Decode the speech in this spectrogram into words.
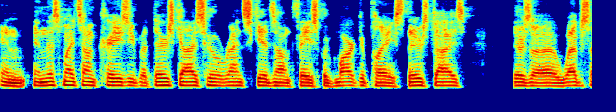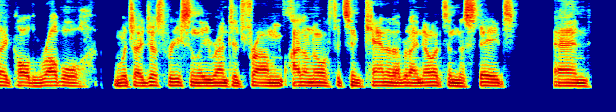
and and this might sound crazy, but there's guys who rent skids on Facebook Marketplace. There's guys. There's a website called Rubbl, which I just recently rented from. I don't know if it's in Canada, but I know it's in the states. And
